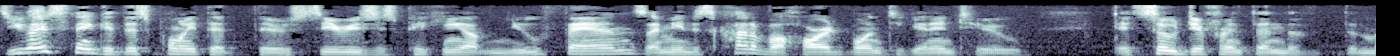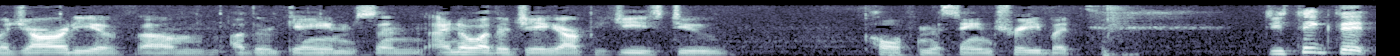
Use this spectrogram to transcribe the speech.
do you guys think at this point that their series is picking up new fans? I mean, it's kind of a hard one to get into. It's so different than the the majority of um, other games, and I know other JRPGs do pull from the same tree. But do you think that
